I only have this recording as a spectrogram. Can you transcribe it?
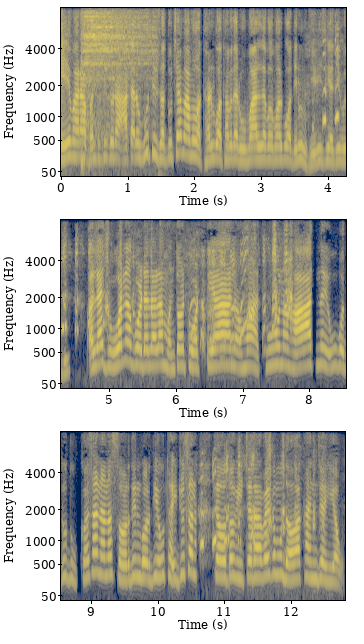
એ મારા બંધ છે બોધીને ઊંઘી રહી છે હજી સુધી? અલ્યા, જુઓ ને મને તો માથું ને હાથ ને એવું બધું દુખે છે ને અને શરદી એવું થઈ ગયું છે ને તો વિચાર આવે કે હું દવાખાને જઈ આવું.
